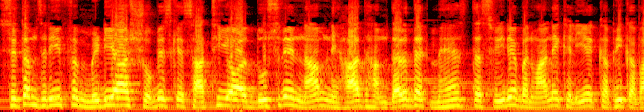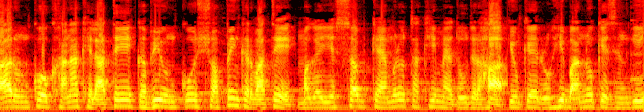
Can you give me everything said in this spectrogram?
सितम जरीफ मीडिया शोबिस के साथी और दूसरे नाम निहाद हमदर्द महज तस्वीरें बनवाने के लिए कभी कभार उनको खाना खिलाते, कभी उनको शॉपिंग करवाते, मगर ये सब कैमरों तक ही महदूद रहा, क्योंकि रूही बानो की ज़िंदगी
